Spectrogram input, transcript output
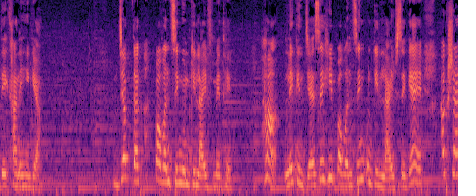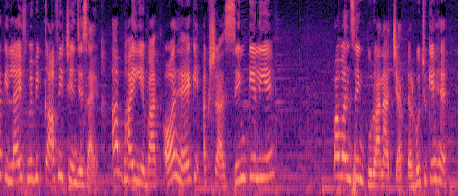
देखा नहीं गया, जब तक पवन सिंह उनकी लाइफ में थे। हाँ लेकिन जैसे ही पवन सिंह उनकी लाइफ से गए, अक्षरा की लाइफ में भी काफ़ी चेंजेस आए। अब भाई, ये बात और है कि अक्षरा सिंह के लिए पवन सिंह पुराना चैप्टर हो चुके हैं।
